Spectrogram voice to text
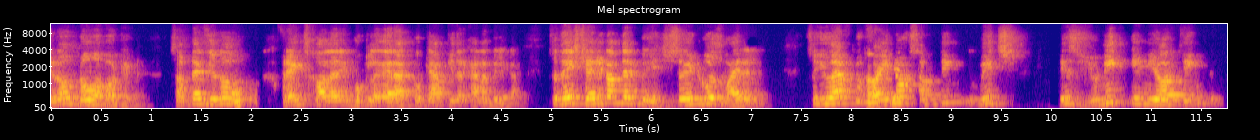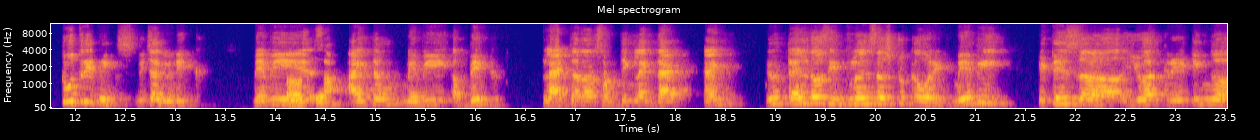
you know know about it. Sometimes you know friends call and book lagai raat ko kya kidhar khana milega. So they share it on their page, so it goes viral. So you have to okay. find out something which is unique in your thing. Two, three things which are unique. Maybe Okay. some item, maybe a big platter or something like that. And you tell those influencers to cover it. Maybe it is uh, you are creating a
